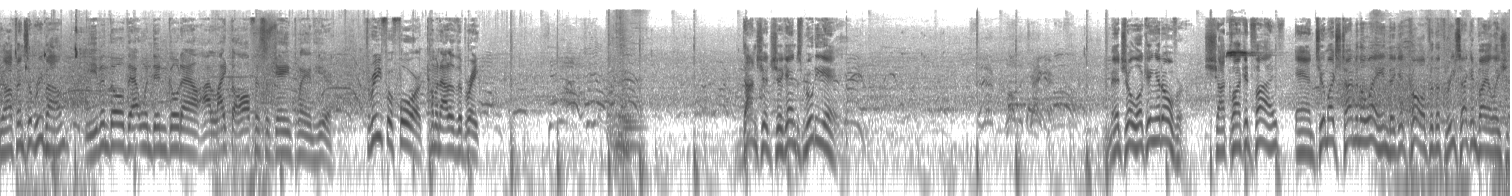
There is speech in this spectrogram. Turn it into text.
The offensive rebound. Even though that one didn't go down, I like the offensive game plan here. Three for four coming out of the break. Doncic against Mudiay. Mitchell looking it over. Shot clock at five, and too much time in the lane. They get called for the three-second violation.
